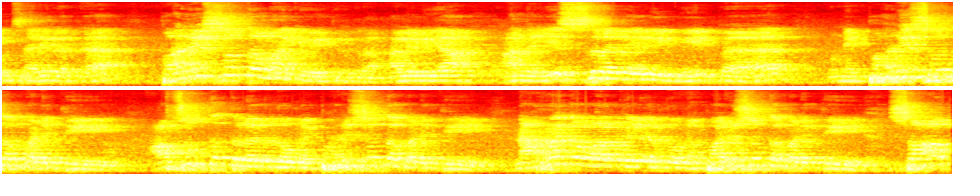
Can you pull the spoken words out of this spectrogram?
உன் சரீரத்தை பரிசுத்தமாக்கி வைத்திருக்கிறார். அல்லையா அந்த இஸ்ரவேலின் மீட்ப உன்னை பரிசுத்தப்படுத்தி அசுத்தத்துல இருந்து உன்னை பரிசுத்தப்படுத்தி நரக வாழ்க்கையில இருந்து உன்னை பரிசுத்தப்படுத்தி சாப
